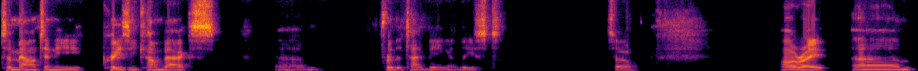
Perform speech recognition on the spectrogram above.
to mount any crazy comebacks um, for the time being, at least. So, all right. Um,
